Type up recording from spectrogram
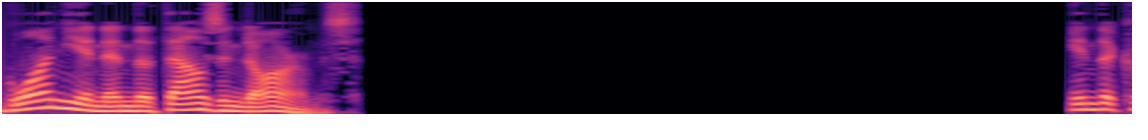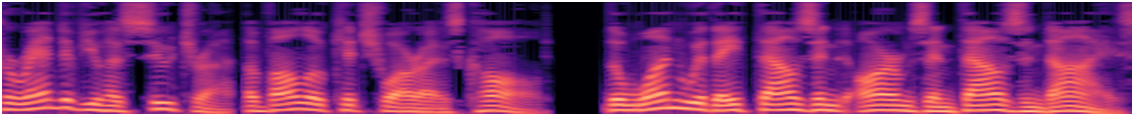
Guanyin and the Thousand Arms In the Karandavyuha Sutra, Avalokiteshvara is called, "...the one with a thousand arms and thousand eyes",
